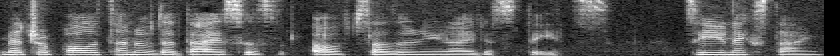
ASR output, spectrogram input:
Metropolitan of the Diocese of Southern United States. See you next time.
